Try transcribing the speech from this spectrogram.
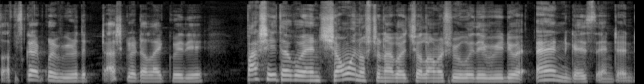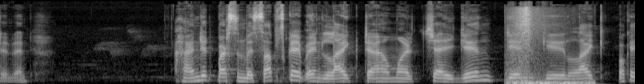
সাবস্ক্রাইব করে ভিডিওতে টাচ করে একটা লাইক করে দিয়ে পাশেই থাকো অ্যান্ড সময় নষ্ট না করে চলো আমরা শুরু করে দিই video and guys and and and hundred percent bye subscribe and লাইকটা আমার চাই gain ten K like okay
